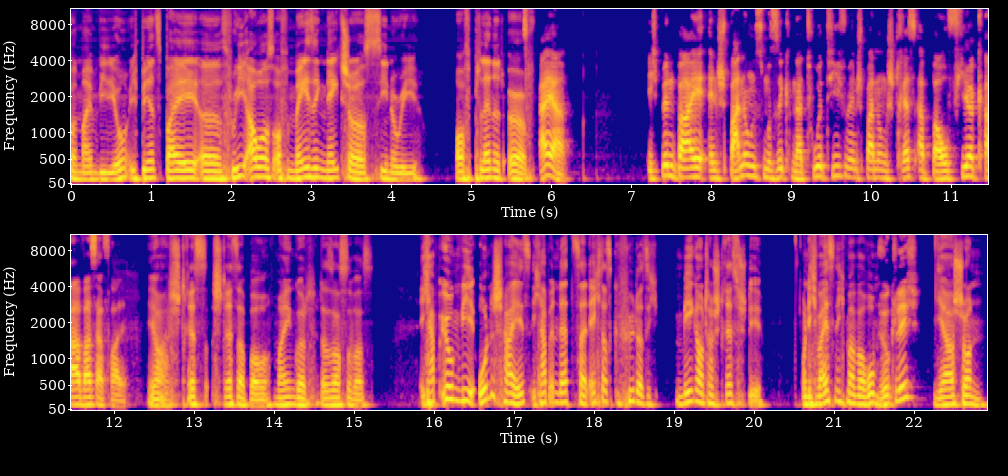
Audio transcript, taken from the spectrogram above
von meinem Video. Ich bin jetzt bei äh, Three Hours of Amazing Nature Scenery of Planet Earth. Ah ja. Ich bin bei Entspannungsmusik, Naturtiefenentspannung, Stressabbau, 4K Wasserfall. Ja, Stress, Stressabbau. Mein Gott, da sagst du was. Ich habe irgendwie, ohne Scheiß, ich habe in letzter Zeit echt das Gefühl, dass ich mega unter Stress stehe. Und ich weiß nicht mal warum. Wirklich? Ja, schon.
